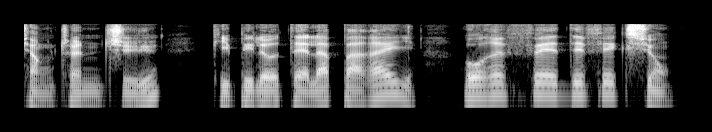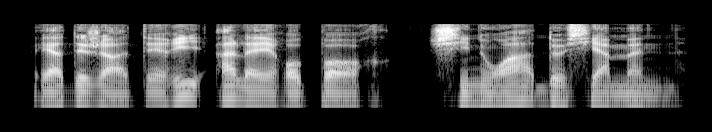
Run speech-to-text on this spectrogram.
Chiang Chen-chu, qui pilotait l'appareil, aurait fait défection et a déjà atterri à l'aéroport chinois de Xiamen.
